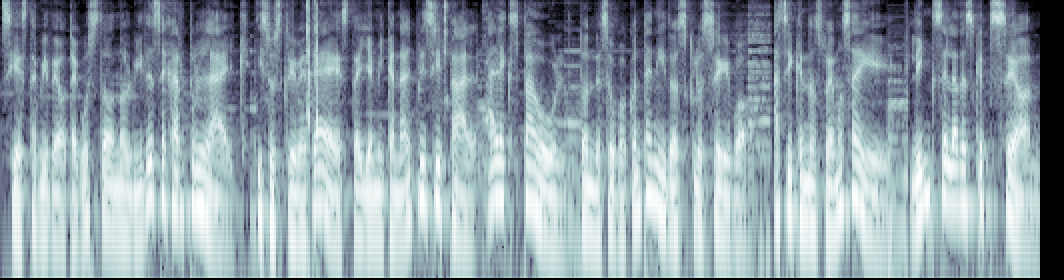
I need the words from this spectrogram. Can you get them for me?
Si este video te gustó, no olvides dejar tu like y suscríbete a este y a mi canal principal, Alex Paul, donde subo contenido exclusivo. Así que nos vemos ahí, links en la descripción.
